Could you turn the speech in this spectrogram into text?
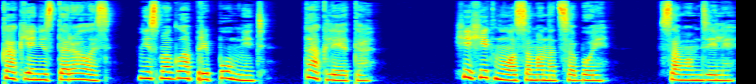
Как я ни старалась, не смогла припомнить, так ли это. Хихикнула сама над собой. В самом деле,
